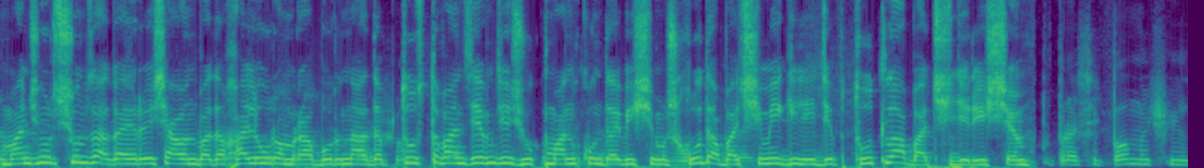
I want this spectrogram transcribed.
Манжур чунза гайры шауын бада халі урамра бурнадып. Тустыван земде жукман кунда вишемш худ, абачиме геледеп тутла абачи дереші. просить помощи.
